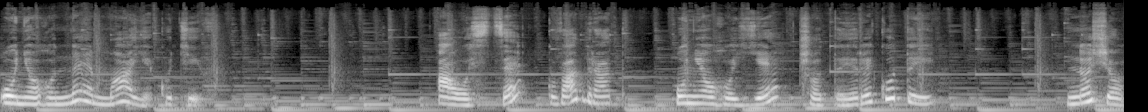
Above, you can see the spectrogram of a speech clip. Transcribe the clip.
У нього немає кутів. А ось це квадрат. У нього є чотири кути. Ну що,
